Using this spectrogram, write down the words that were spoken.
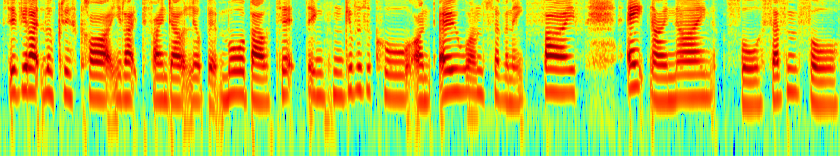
So, if you like look at this car and you'd like to find out a little bit more about it, then you can give us a call on 01785 899 474.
